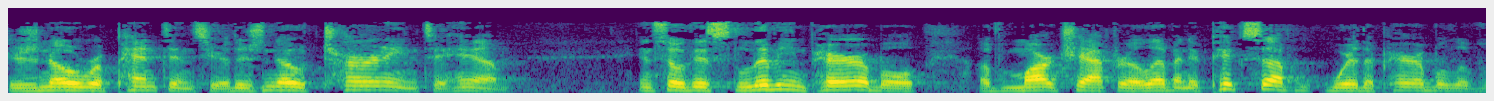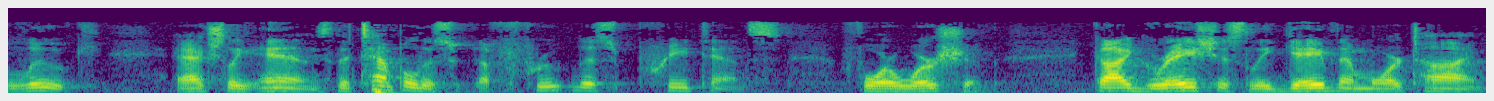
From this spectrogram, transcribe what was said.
There's no repentance here, there's no turning to Him. And so, this living parable of Mark chapter 11, it picks up where the parable of Luke actually ends. The temple is a fruitless pretense for worship. God graciously gave them more time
